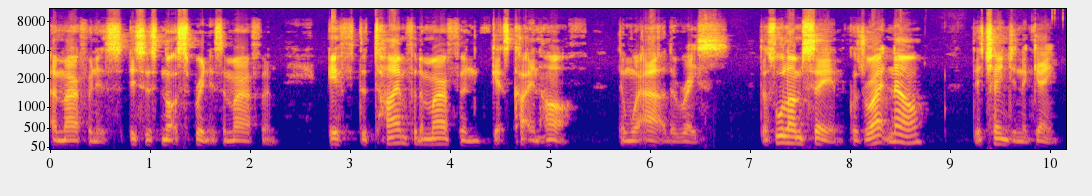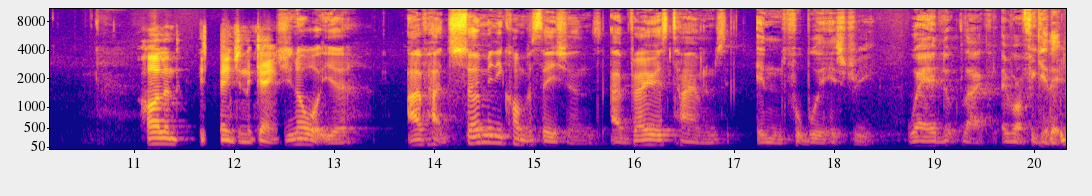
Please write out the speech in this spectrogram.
a marathon, it's, it's just not a sprint, it's a marathon. If the time for the marathon gets cut in half, then we're out of the race. That's all I'm saying. Because right now, they're changing the game. Haaland is changing the game. Do you know what? Yeah, I've had so many conversations at various times in football history where it looked like everyone forget it.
